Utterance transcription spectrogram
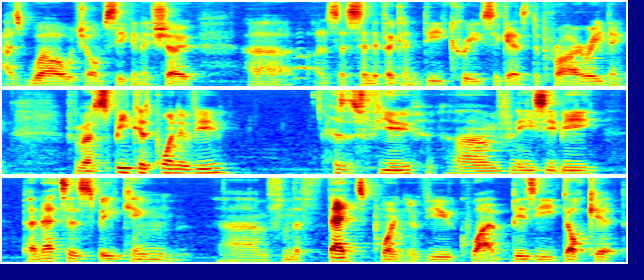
as well, which obviously going to show uh, a significant decrease against the prior reading. From a speaker's point of view, there's a few um, from the ECB. Panetta's speaking um, from the Fed's point of view, quite a busy docket.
